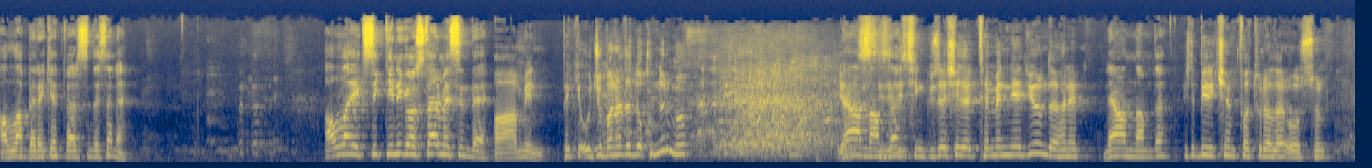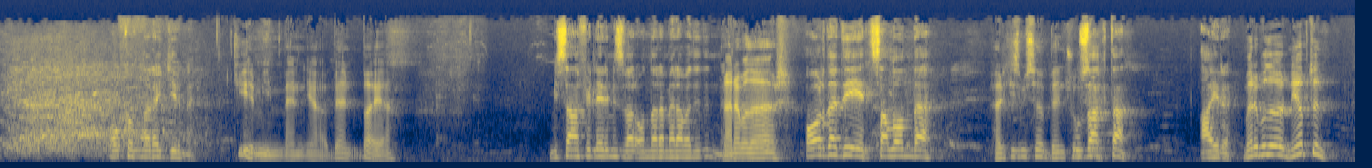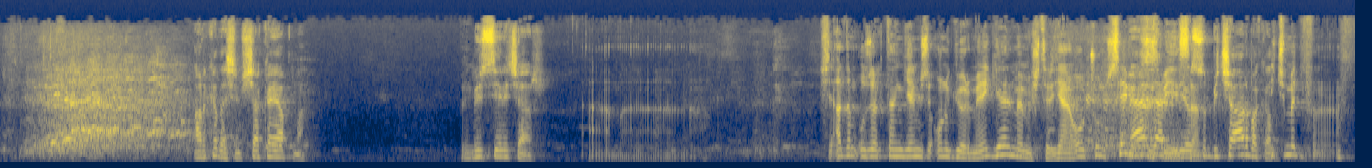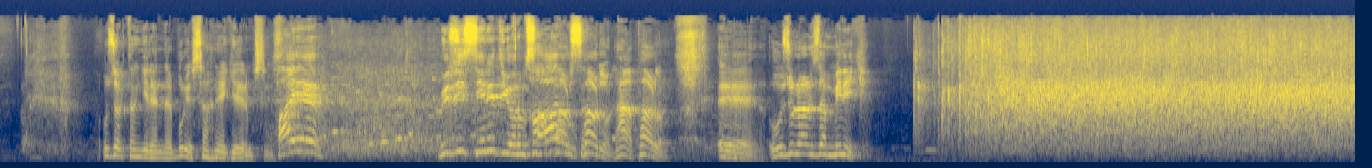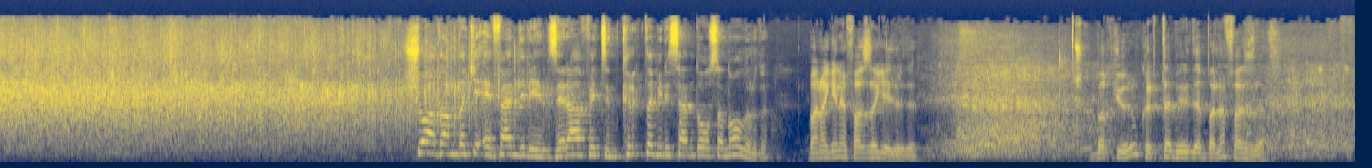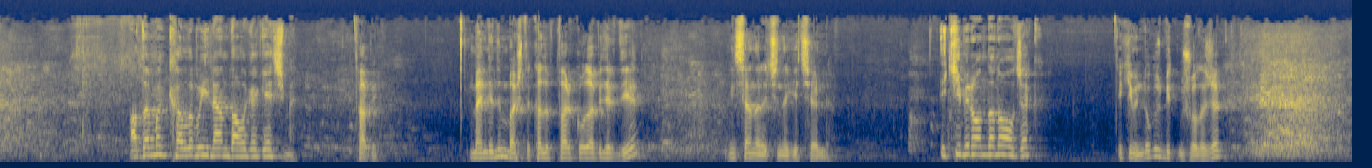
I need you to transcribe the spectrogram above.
Allah bereket versin desene. Allah eksikliğini göstermesin de. Amin. Peki ucu bana da dokunur mu? Ne Yani anlamda? Sizin için güzel şeyler temenni ediyorum da hani Ne anlamda? işte biriken faturalar olsun. O konulara girme. Girmeyeyim ben ya. Ben baya. Misafirlerimiz var onlara merhaba dedin mi? Merhabalar. Orada değil salonda. Herkes misafir. Ben çok... Uzaktan. Ayrı. Merhabalar. Ne yaptın? Arkadaşım şaka yapma. Müzisyeni çağır. Şimdi adam uzaktan gelmiş onu görmeye gelmemiştir. Yani o çok sevimsiz Nereden bir biliyorsun? insan. Bir çağır bakalım. İçime... Uzaktan gelenler buraya sahneye gelir misiniz? Hayır. Müzisyeni diyorum sağır pardon, mısın? pardon, ha pardon. Ee, huzurlarınızda minik. Şu adamdaki efendiliğin, zerafetin kırkta biri sende olsa ne olurdu? Bana gene fazla gelirdi. Çünkü bakıyorum kırkta biri de bana fazla. Adamın kalıbıyla dalga geçme. Tabii. Ben dedim başta kalıp farkı olabilir diye. İnsanlar için de geçerli. 2010'da ne olacak? 2009 bitmiş olacak.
